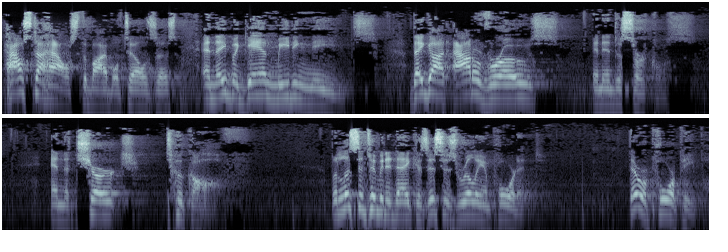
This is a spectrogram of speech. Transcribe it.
house to house, the Bible tells us, and they began meeting needs. They got out of rows and into circles, and the church took off. But listen to me today because this is really important. There were poor people.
